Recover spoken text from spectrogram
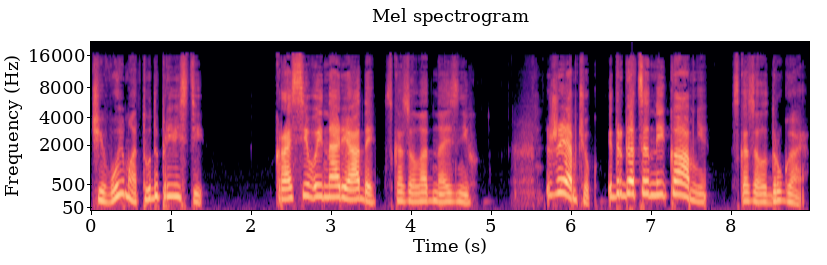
чего им оттуда привезти. «Красивые наряды», — сказала одна из них. «Жемчуг и драгоценные камни», — сказала другая.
